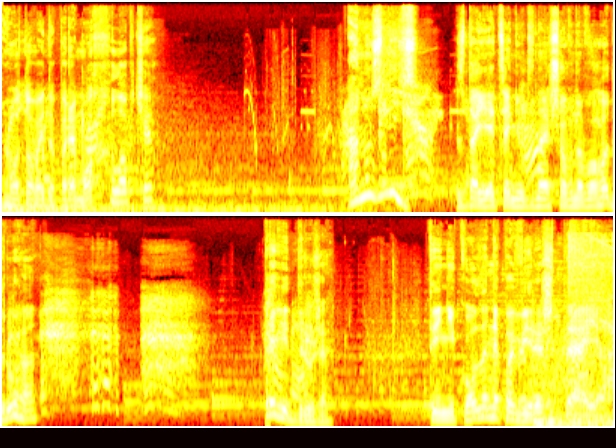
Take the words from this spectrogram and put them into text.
Готовий до перемог, хлопче? Ану злізь. Здається, Нют знайшов нового друга. Привіт, друже. Ти ніколи не повіриш, де я.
